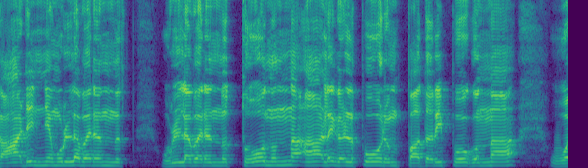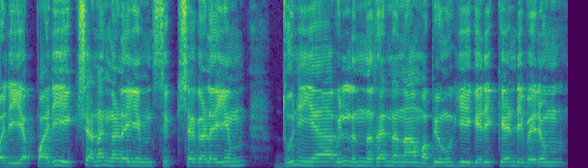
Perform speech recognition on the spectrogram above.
കാഠിന്യമുള്ളവരെന്ന് ഉള്ളവരെന്ന് തോന്നുന്ന ആളുകൾ പോലും പതറിപ്പോകുന്ന വലിയ പരീക്ഷണങ്ങളെയും ശിക്ഷകളെയും ദുനിയാവിൽ നിന്ന് തന്നെ നാം അഭിമുഖീകരിക്കേണ്ടി വരും.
